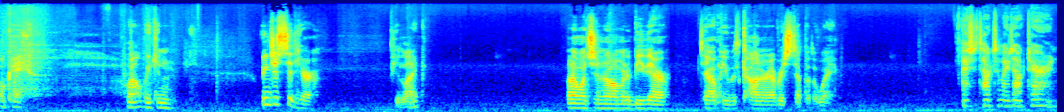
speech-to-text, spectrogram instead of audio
Okay. Well, we can we can just sit here if you like. But I want you to know I'm going to be there to help you with Connor every step of the way. I should talk to my doctor and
